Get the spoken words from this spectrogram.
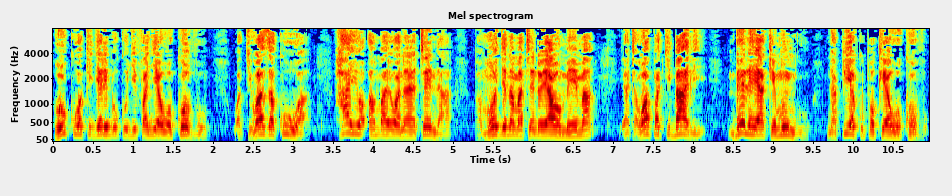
huku wakijaribu kujifanyia uokovu wakiwaza kuwa hayo ambayo wanayatenda pamoja na matendo yao mema yatawapa kibali mbele yake mungu na pia kupokea uokovu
